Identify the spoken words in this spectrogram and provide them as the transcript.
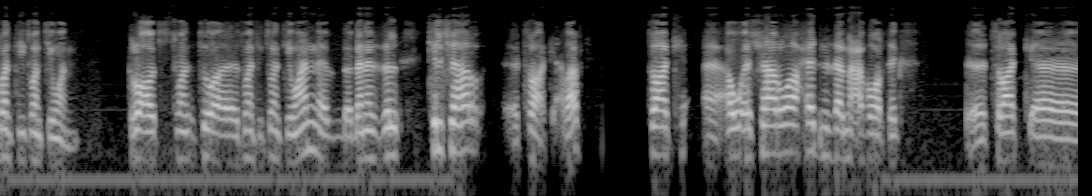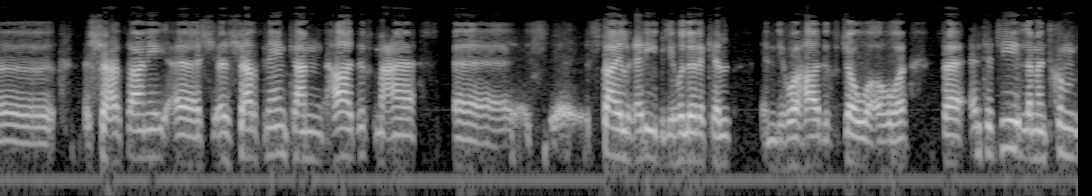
2021 throughout 2021 بنزل كل شهر track عرفت؟ track آه، اول شهر واحد نزل مع فورتكس. تراك آه، الشهر الثاني آه، الش- الشهر اثنين كان هادف مع آه، style غريب اللي هو lyrical اللي هو هادف جوه هو. فأنت تي لما تكون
